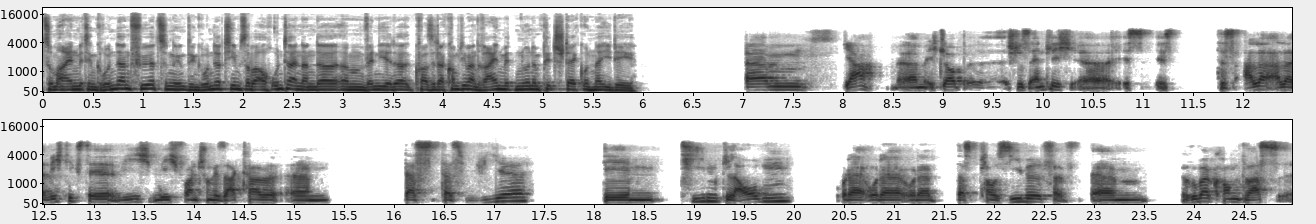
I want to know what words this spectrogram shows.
zum einen mit den Gründern führt, zu den, Gründerteams, aber auch untereinander, ähm, wenn ihr da quasi, da kommt jemand rein mit nur einem Pitch-Deck und einer Idee? Ähm, ja, ähm, ich glaube, äh, schlussendlich äh, ist, ist das Aller, Allerwichtigste, wie ich, wie ich vorhin schon gesagt habe, ähm, dass, dass wir dem Team glauben oder, oder, oder das plausibel ähm, rüberkommt, was,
